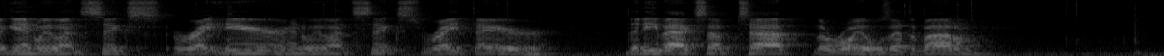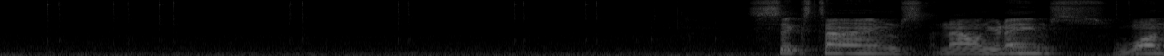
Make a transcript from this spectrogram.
Again, we went six right here, and we went six right there. The D-backs up top, the Royals at the bottom. Six times now on your names. One,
